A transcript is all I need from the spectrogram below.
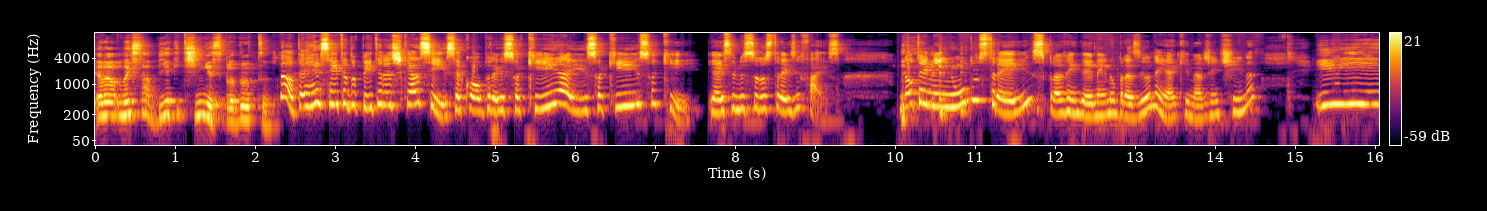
Eu não- nem sabia que tinha esse produto. Não, tem receita do Pinterest que é assim: você compra isso aqui, aí isso aqui, isso aqui. E aí você mistura os três e faz. Não tem nenhum dos três pra vender nem no Brasil, nem aqui na Argentina. E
